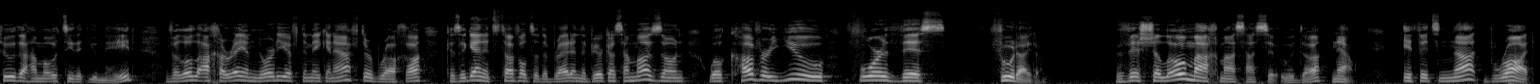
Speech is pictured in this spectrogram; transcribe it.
to the hamotzi that you made. Velo achareim, nor do you have to make an after bracha because again it's tafel to the bread, and the birkas hamazon will cover you for this food item. Vishalo machmas haseuda. Now, if it's not brought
